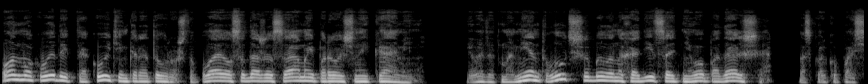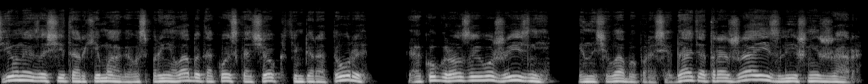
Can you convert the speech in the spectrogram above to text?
Он мог выдать такую температуру, что плавился даже самый прочный камень. И в этот момент лучше было находиться от него подальше, поскольку пассивная защита архимага восприняла бы такой скачок температуры — как угрозу его жизни, и начала бы проседать, отражая излишний жар.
